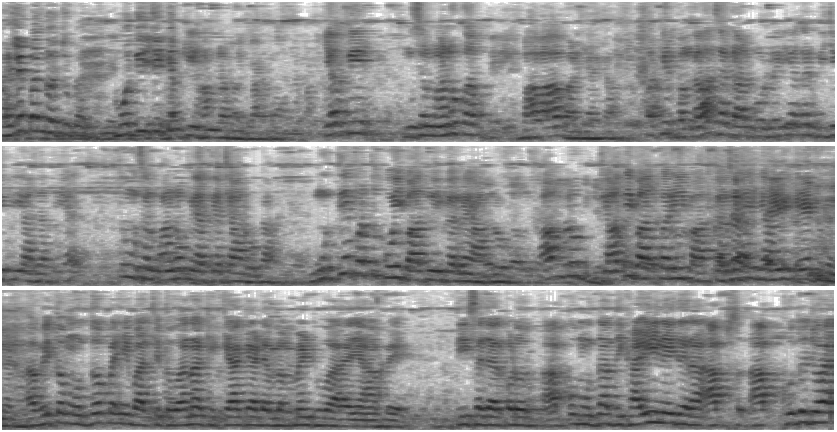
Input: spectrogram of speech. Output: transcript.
पहले बंद हो चुका है। मोदी जी के या फिर मुसलमानों का भावा बढ़ जाएगा। और फिर बंगाल सरकार बोल रही है, अगर बीजेपी आ जाती है तो मुसलमानों पे अत्याचार होगा। मुद्दे पर तो कोई बात नहीं कर रहे हैं आप लोग। आप लोग जाति बात पर ही बात कर रहे हैं या एक एक मिनट। अभी तो मुद्दों पर ही बातचीत हुआ ना कि क्या क्या डेवलपमेंट हुआ है यहाँ पे। तीस हज़ार करोड़। आपको मुद्दा दिखाई ही नहीं दे रहा। आप आप खुद जो है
